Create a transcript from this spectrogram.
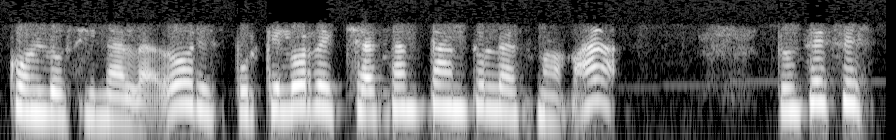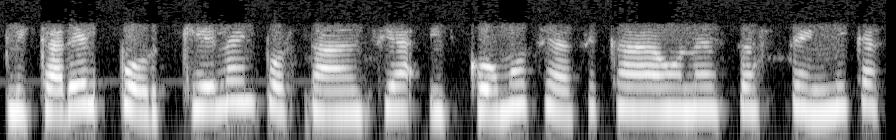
con los inhaladores? ¿Por qué lo rechazan tanto las mamás? Entonces, explicar el por qué la importancia y cómo se hace cada una de estas técnicas,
